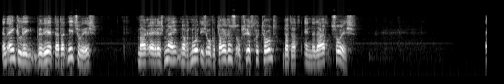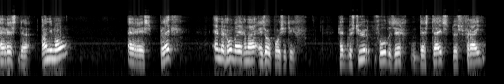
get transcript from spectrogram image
Een enkeling beweert dat dat niet zo is. Maar er is mij nog nooit iets overtuigends op schrift getoond dat dat inderdaad zo is. Er is de animo, er is plek en de grondeigenaar is ook positief. Het bestuur voelde zich destijds dus vrij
